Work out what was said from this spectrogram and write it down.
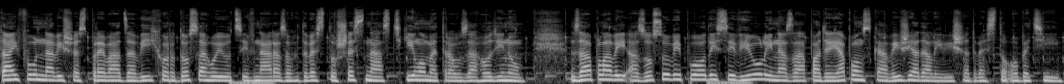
Tajfún navyše sprevádza výchor dosahujúci v nárazoch 216 km za hodinu. Záplavy a zosuvy pôdy si v júli na západe Japonska vyžiadali vyše 200 obetí.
